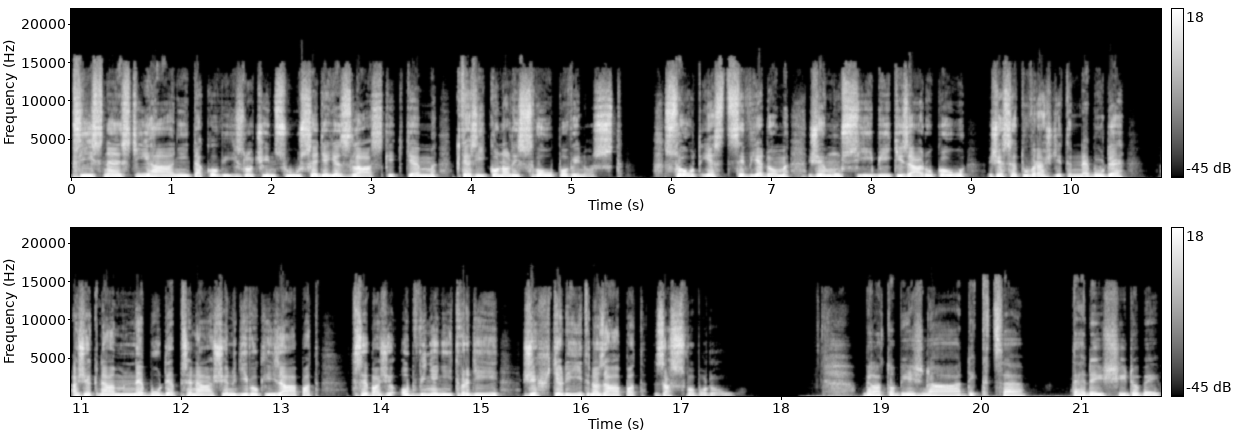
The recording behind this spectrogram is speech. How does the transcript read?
Přísné stíhání takových zločinců se děje z lásky k těm, kteří konali svou povinnost. Soud jest si vědom, že musí být zárukou, že se tu vraždit nebude a že k nám nebude přenášen divoký západ, třeba že obvinění tvrdí, že chtěli jít na západ za svobodou. Byla to běžná dikce tehdejší doby?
